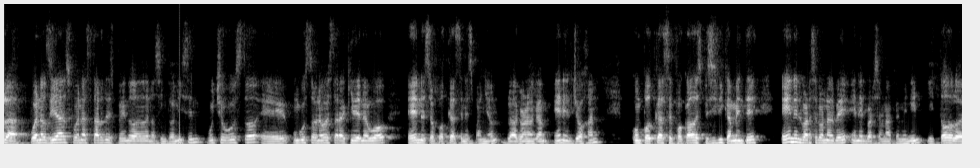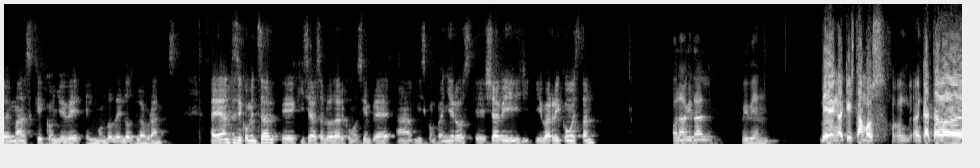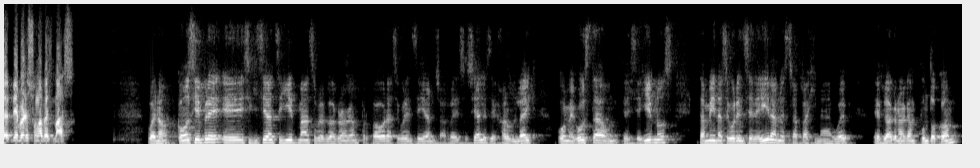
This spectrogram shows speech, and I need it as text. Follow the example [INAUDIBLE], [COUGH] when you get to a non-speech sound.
Hola, buenos días, buenas tardes, dependiendo de donde nos sintonicen. Mucho gusto, eh, un gusto de nuevo estar aquí de nuevo en nuestro podcast en español, Black en el Johan, un podcast enfocado específicamente en el Barcelona B, en el Barcelona femenil y todo lo demás que conlleve el mundo de los blaugranas. Eh, antes de comenzar, eh, quisiera saludar como siempre a mis compañeros Xavi y Barry, ¿cómo están? Hola, ¿qué tal? Muy bien. Bien, aquí estamos. Encantado de veros una vez más. Bueno, como siempre, eh, si quisieran seguir más sobre Bloggram, por favor asegúrense de ir a nuestras redes sociales, dejar un like, un me gusta, eh, seguirnos. También asegúrense de ir a nuestra página web, eh,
